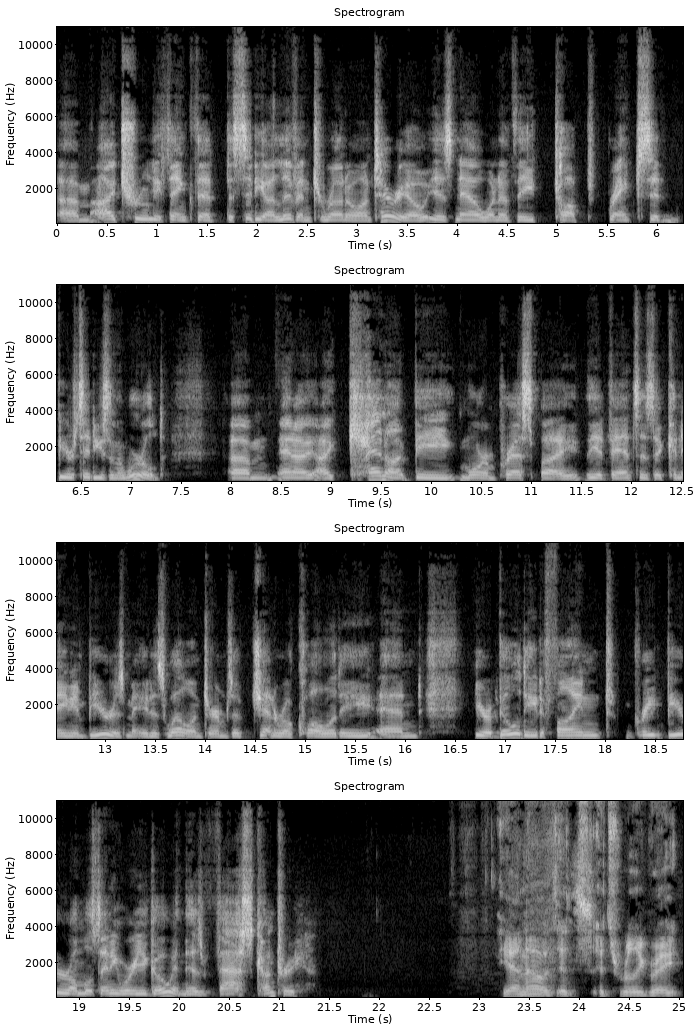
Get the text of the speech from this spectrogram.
Um, I truly think that the city I live in, Toronto, Ontario, is now one of the top ranked beer cities in the world. Um, and I, I, cannot be more impressed by the advances that Canadian beer has made as well in terms of general quality and your ability to find great beer almost anywhere you go in this vast country. Yeah, no, it's it's, it's really great.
